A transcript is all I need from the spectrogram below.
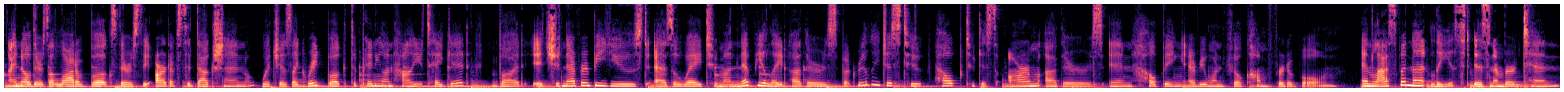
I know there's a lot of books. There's The Art of Seduction, which is a great book depending on how you take it, but it should never be used as a way to manipulate others, but really just to help to disarm others in helping everyone feel comfortable. And last but not least is number 10,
